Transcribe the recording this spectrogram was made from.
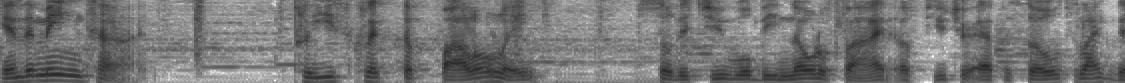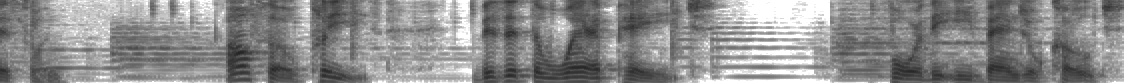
In the meantime, please click the follow link so that you will be notified of future episodes like this one. Also, please visit the web page for the Evangel Coach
